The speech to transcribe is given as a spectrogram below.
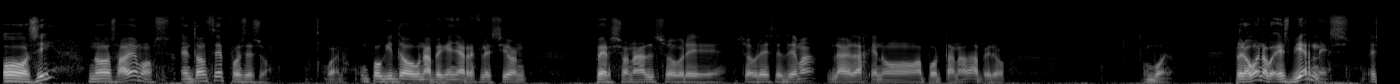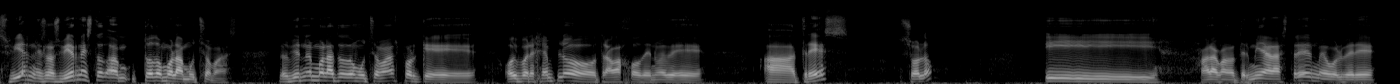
O sí, no lo sabemos. Entonces, pues eso. Bueno, un poquito una pequeña reflexión personal sobre, sobre este tema. La verdad es que no aporta nada, pero bueno. Pero bueno, es viernes, es viernes. Los viernes todo, todo mola mucho más. Los viernes mola todo mucho más porque hoy, por ejemplo, trabajo de 9 a 3 solo. Y ahora cuando termine a las 3 me volveré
